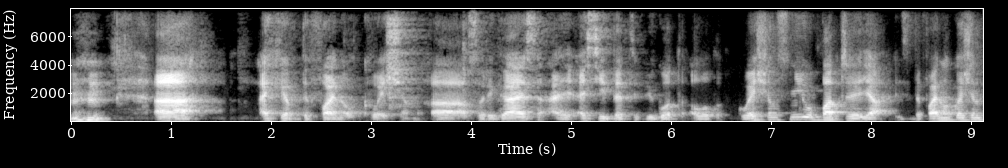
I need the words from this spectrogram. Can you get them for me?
Mm-hmm. Uh, I have the final question. Uh, sorry, guys. I, I see that we got a lot of questions new, but uh, yeah, it's the final question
